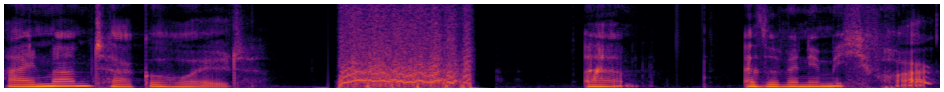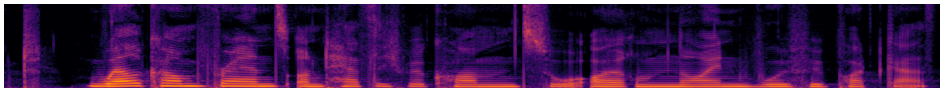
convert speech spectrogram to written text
einmal am Tag geheult. Äh, also wenn ihr mich fragt. Welcome Friends und herzlich willkommen zu eurem neuen Wohlfühl-Podcast.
